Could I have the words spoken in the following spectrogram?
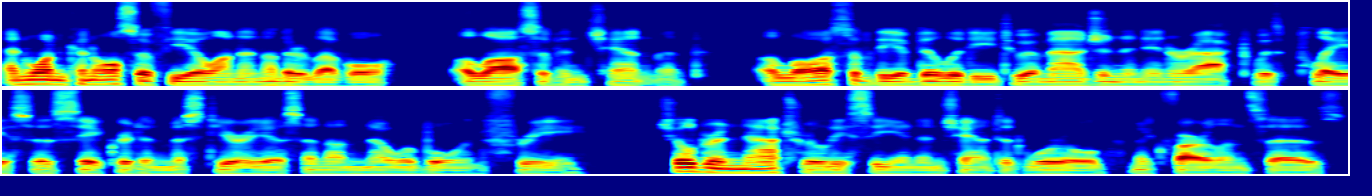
And one can also feel, on another level, a loss of enchantment a loss of the ability to imagine and interact with place as sacred and mysterious and unknowable and free. Children naturally see an enchanted world, Macfarlane says,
